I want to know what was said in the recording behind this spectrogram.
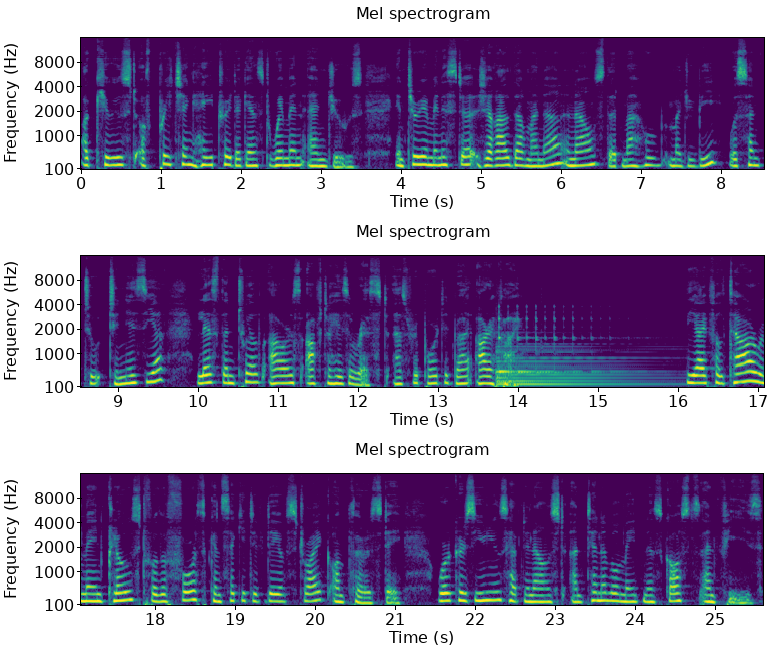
accused of preaching hatred against women and Jews. Interior Minister Gérald Darmanin announced that Mahjoub Mahjoubi was sent to Tunisia less than 12 hours after his arrest, as reported by RFI. The Eiffel Tower remained closed for the fourth consecutive day of strike on Thursday. Workers' unions have denounced untenable maintenance costs and fees.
